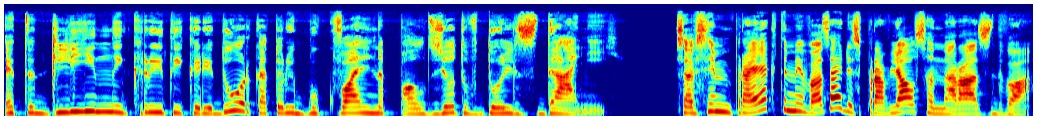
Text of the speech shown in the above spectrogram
Это длинный крытый коридор, который буквально ползет вдоль зданий. Со всеми проектами Вазари справлялся на раз-два,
